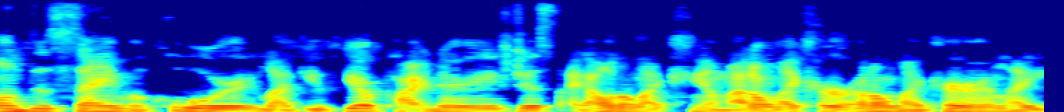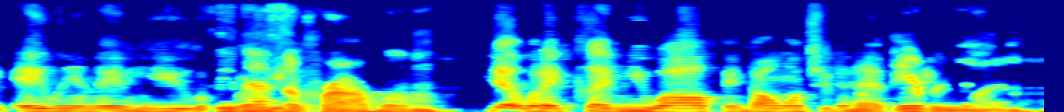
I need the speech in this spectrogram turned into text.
on the same accord. Like if your partner is just like, I don't like him, I don't like her, I don't like her, and like alienating you, See, that's a problem yeah, where they cutting you off and don't want you to have everyone.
